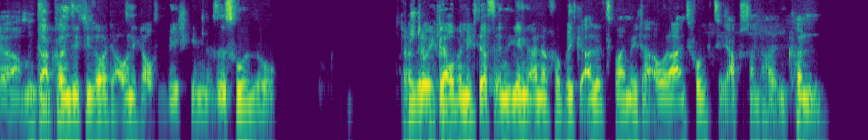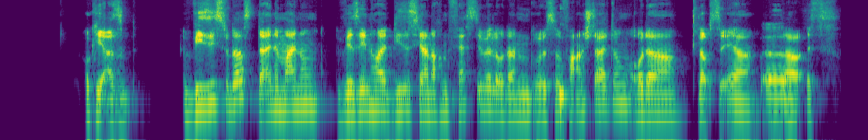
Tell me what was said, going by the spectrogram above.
Ja, und da können sich die Leute auch nicht auf den Weg gehen. Das ist wohl so. Das also stimmt. ich glaube nicht, dass in irgendeiner Fabrik alle zwei Meter oder 1,50 Abstand halten können. Okay, also wie siehst du das? Deine Meinung? Wir sehen heute dieses Jahr noch ein Festival oder eine größere Veranstaltung oder glaubst du eher, äh, da ist.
